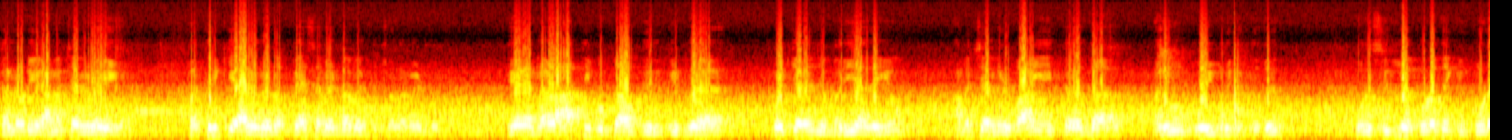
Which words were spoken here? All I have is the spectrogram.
தன்னுடைய அமைச்சர்களை பத்திரிகையாளர்களிடம் பேச வேண்டாம் என்று சொல்ல வேண்டும். ஏனென்றால் அதிமுகவுக்கு இருக்கின்ற கொஞ்ச நெஞ்ச மரியாதையும் அமைச்சர்கள் வாயை திறந்தால் அதுவும் போய்விடுகின்றது. ஒரு சின்ன குழந்தைக்கு கூட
